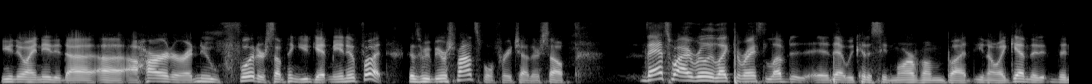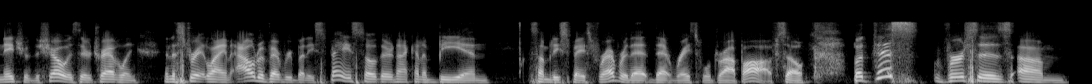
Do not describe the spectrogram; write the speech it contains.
you knew I needed a, a, a heart or a new foot or something you'd get me a new foot because we'd be responsible for each other. So that's why I really like the race. Loved it, uh, that we could have seen more of them but you know again the the nature of the show is they're traveling in a straight line out of everybody's space so they're not going to be in somebody's space forever. That that race will drop off. So but this versus um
